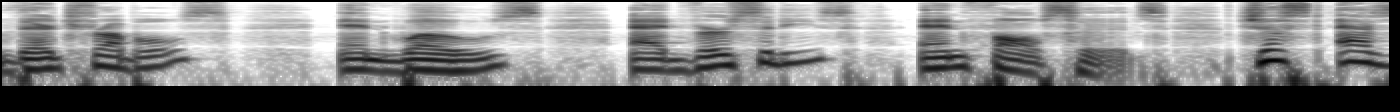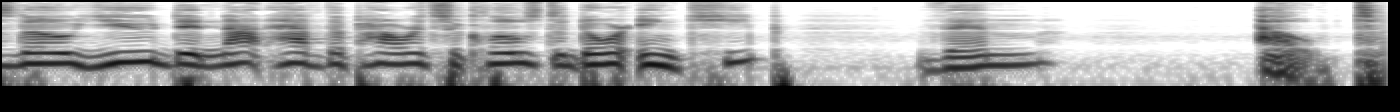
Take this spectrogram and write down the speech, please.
their troubles and woes, adversities and falsehoods, just as though you did not have the power to close the door and keep them out.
